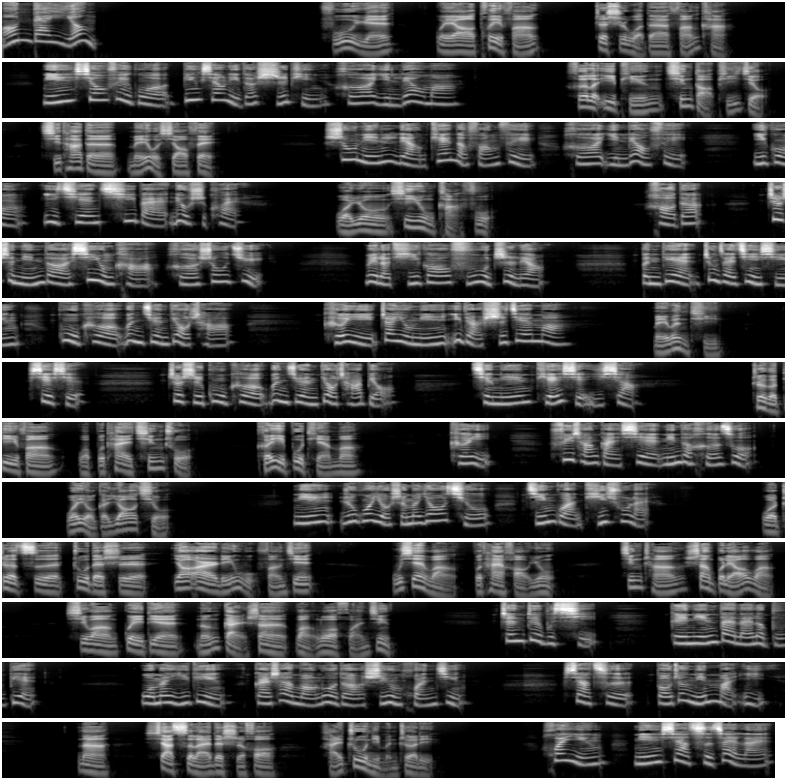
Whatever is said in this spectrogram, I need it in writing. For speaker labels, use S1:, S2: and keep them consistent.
S1: 問題4、
S2: 服务员，我要退房，这是我的房卡。
S3: 您消费过冰箱里的食品和饮料吗？
S2: 喝了一瓶青岛啤酒，其他的没有消费。
S3: 收您两天的房费和饮料费，一共一千七百六十块。
S2: 我用信用卡付。
S3: 好的，这是您的信用卡和收据。为了提高服务质量，本店正在进行顾客问卷调查，可以占用您一点时间吗？
S2: 没问题。
S3: 谢谢。这是顾客问卷调查表，请您填写一下。
S2: 这个地方我不太清楚，可以不填吗？
S3: 可以。非常感谢您的合作。
S2: 我有个要求。
S3: 您如果有什么要求，尽管提出来。
S2: 我这次住的是幺二零五房间，无线网不太好用，经常上不了网。希望贵店能改善网络环境。
S3: 真对不起，给您带来了不便。我们一定改善网络的使用环境，下次保证您满意。
S2: 那下次来的时候还住你们这里？
S3: 欢迎您下次再来。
